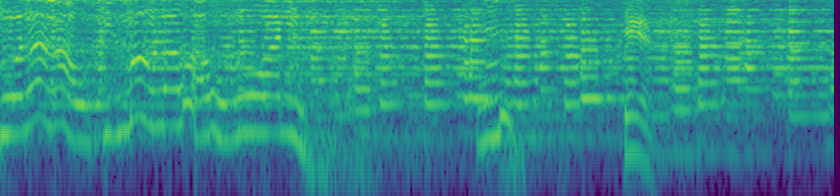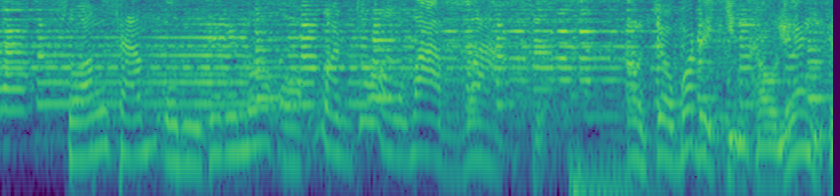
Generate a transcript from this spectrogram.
ส่วนแล้วเรากินเมาแล้วเรามวนอืมเนี่ยสองสามอุ่มจะได้มาออกมันท้องบ้าบวาบเอาเจ้าบ่ได้กินข้าวเลี้ยงส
